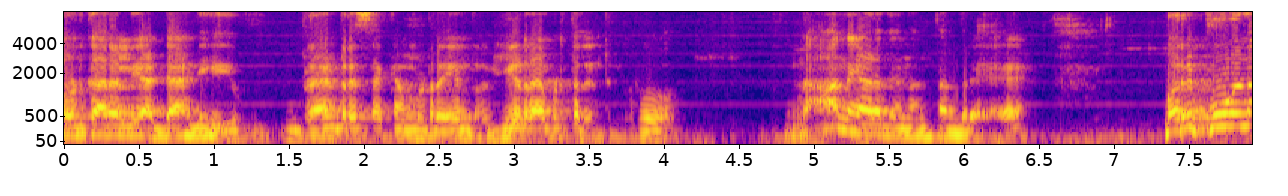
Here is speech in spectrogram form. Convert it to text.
ದೊಡ್ಡ ಕಾರಲ್ಲಿ ಅಡ್ಡಾಡಿ ಬ್ರ್ಯಾಂಡ್ ಡ್ರೆಸ್ ಹಾಕೊಂಡ್ಬಿಟ್ರೆ ಏನ್ರಿ? ಲೀಡರ್ ಆಗ್ಬಿಡ್ತಾರೇನ್ರಿ ಇವರು? ನಾನು ಹೇಳದೇನಂತಂದ್ರೆ ಪರಿಪೂರ್ಣ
